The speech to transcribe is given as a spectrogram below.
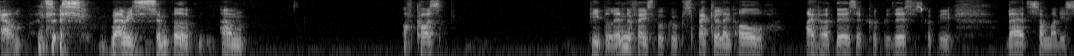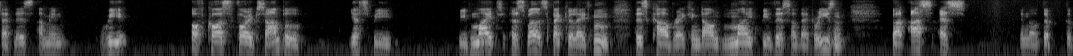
Um, it's, it's, very simple. Um, of course, people in the Facebook group speculate, oh, I heard this, it could be this, it could be that, somebody said this. I mean, we of course, for example, yes, we we might as well speculate, hmm, this car breaking down might be this or that reason. But us as you know the the,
